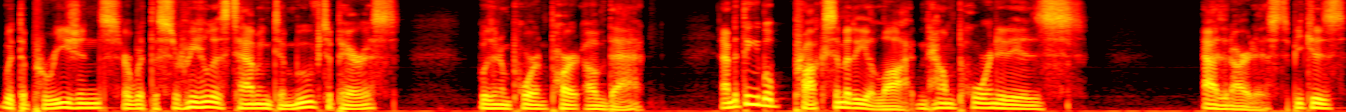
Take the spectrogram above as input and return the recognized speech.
with the Parisians or with the Surrealists having to move to Paris, was an important part of that. And I've been thinking about proximity a lot and how important it is as an artist because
